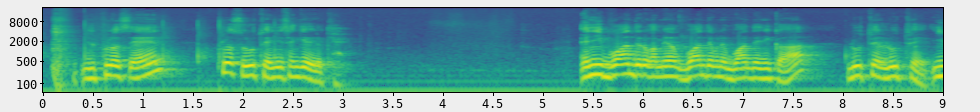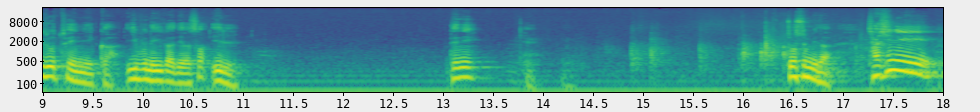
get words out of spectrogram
1 플러스 n 플러스 루트 n이 생겨요 이렇게 n이 무한대로 가면 무한대분의 무한대니까 루트 n 루트 n 2 루트 n이니까 2분의 2가 되어서 1 되니? 오케이. 좋습니다. 자신이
